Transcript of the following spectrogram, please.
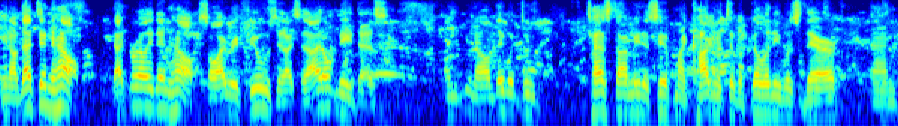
You know, that didn't help. That really didn't help. So I refused it. I said, I don't need this. And, you know, they would do tests on me to see if my cognitive ability was there. And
